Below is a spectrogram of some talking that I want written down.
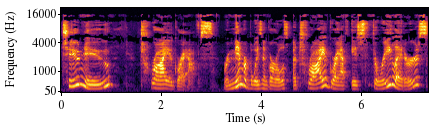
two new triagraphs. Remember, boys and girls, a triagraph is three letters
